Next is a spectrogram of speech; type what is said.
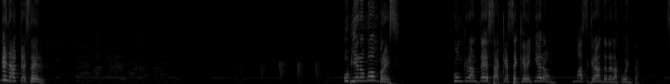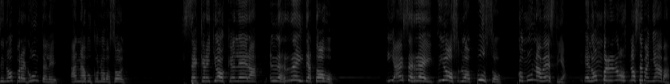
enaltecer. Hubieron hombres con grandeza que se creyeron más grandes de la cuenta. Si no, pregúntele a Nabucodonosor. Se creyó que él era el rey de todo. Y a ese rey Dios lo puso como una bestia. El hombre no, se bañaba,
